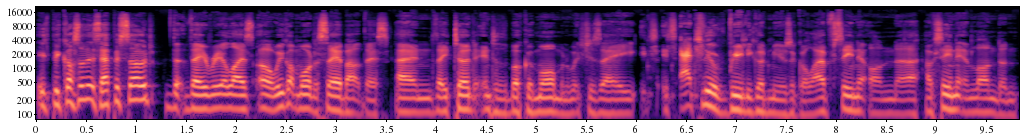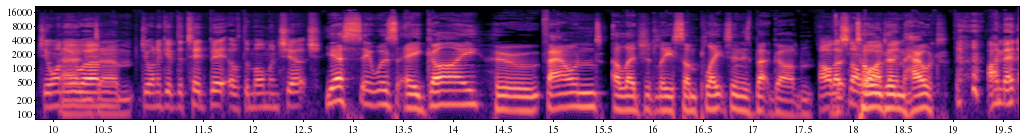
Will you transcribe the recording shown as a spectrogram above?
It's because of this episode that they realized, oh, we got more to say about this, and they turned it into the Book of Mormon, which is a it's, it's actually a really good musical. I've seen it on uh, I've seen it in London. Do you want to and, um, do you want to give the tidbit of the Mormon church? Yes, it was a guy who found allegedly some plates in his back garden. Oh, that's that not what I told him meant. how. To, I meant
